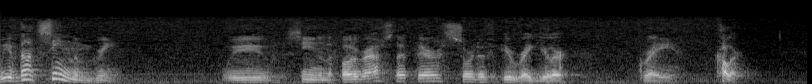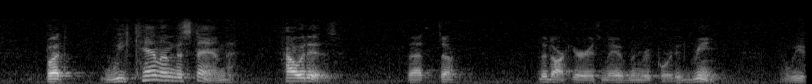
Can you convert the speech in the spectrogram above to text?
We have not seen them green. We've seen in the photographs that they're sort of irregular gray color. But we can understand how it is that uh, the dark areas may have been reported green. We've,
